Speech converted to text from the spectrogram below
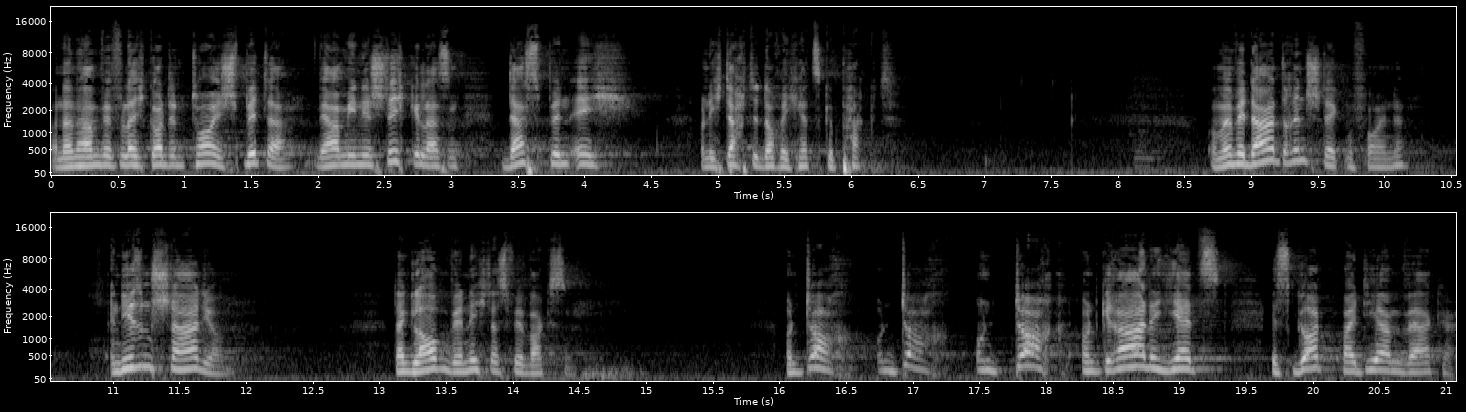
Und dann haben wir vielleicht Gott enttäuscht, bitter. Wir haben ihn in den Stich gelassen. Das bin ich. Und ich dachte doch, ich hätte es gepackt. Und wenn wir da drin stecken, Freunde, in diesem Stadion, dann glauben wir nicht, dass wir wachsen. Und doch, und doch, und doch, und gerade jetzt ist Gott bei dir am Werke.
